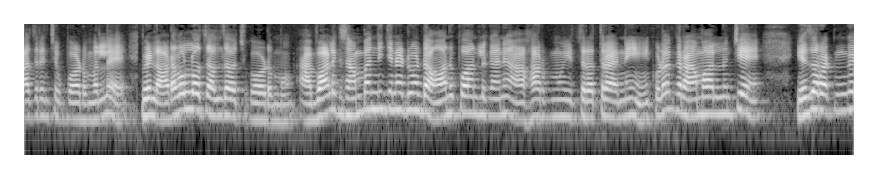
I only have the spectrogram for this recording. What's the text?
ఆదరించకపోవడం వల్లే వీళ్ళు అడవుల్లో తలదాచుకోవడము వాళ్ళకి సంబంధించినటువంటి ఆనుపానులు కానీ ఆహారం ఇతరత్ర అని కూడా గ్రామాల నుంచే ఏదో రకంగా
